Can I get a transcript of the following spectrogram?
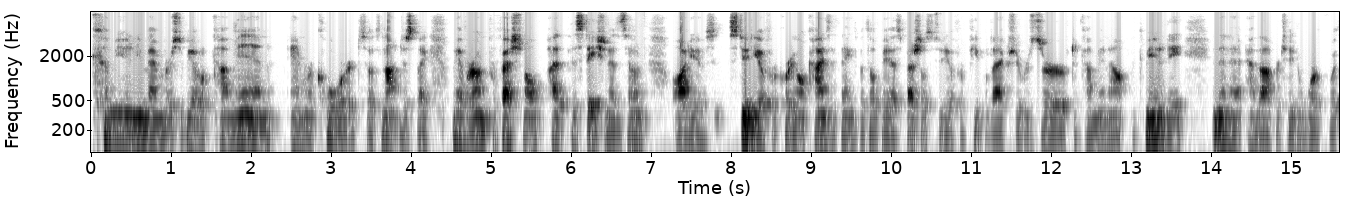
community members to be able to come in and record. So it's not just like we have our own professional. Uh, the station has its own audio studio for recording all kinds of things, but there'll be a special studio for people to actually reserve to come in out in the community and then ha- have the opportunity to work with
